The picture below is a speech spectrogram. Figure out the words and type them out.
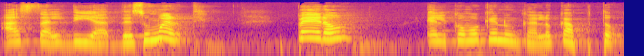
hasta el día de su muerte. Pero él como que nunca lo captó,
